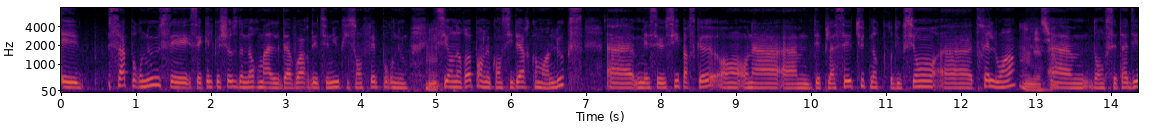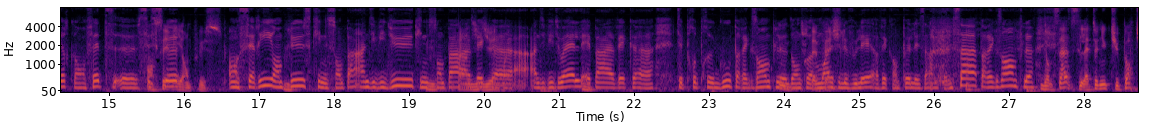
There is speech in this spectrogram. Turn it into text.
et, ça, pour nous, c'est quelque chose de normal d'avoir des tenues qui sont faites pour nous. Hmm. Ici en Europe, on le considère comme un luxe, euh, mais c'est aussi parce que on, a euh, déplacé toute notre production euh, très loin. Hmm, bien sûr. donc, c'est-à-dire qu'en fait, c'est en série en plus. En série en hmm. plus, qui ne sont pas individus, qui ne sont pas, avec individuels et pas avec tes propres goûts, par exemple. donc, moi, je le voulais avec un peu les armes comme ça, par exemple. Donc ça, c'est la tenue que tu portes.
